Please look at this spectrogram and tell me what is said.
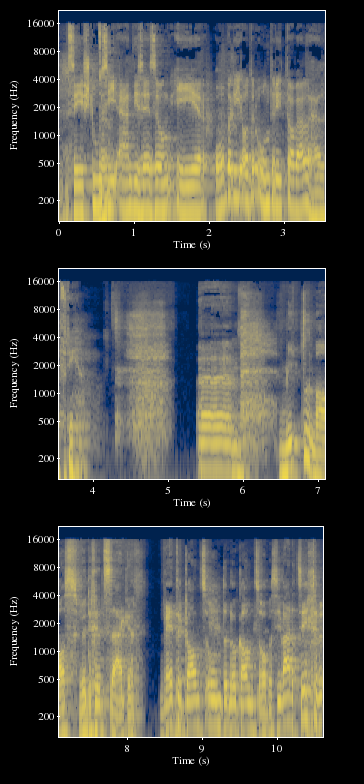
Siehst du sie Ende Saison eher obere oder untere Tabellenhälfte? Ähm, Mittelmaß, würde ich jetzt sagen. Weder ganz unten noch ganz oben. Sie werden sicher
